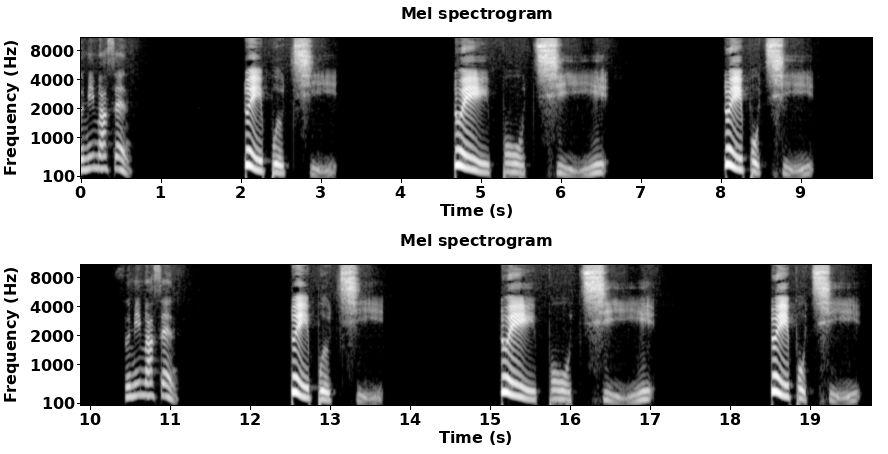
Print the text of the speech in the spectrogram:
すみません。对不起，对不起，对不起，すみません。对不起，对不起，对不起。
